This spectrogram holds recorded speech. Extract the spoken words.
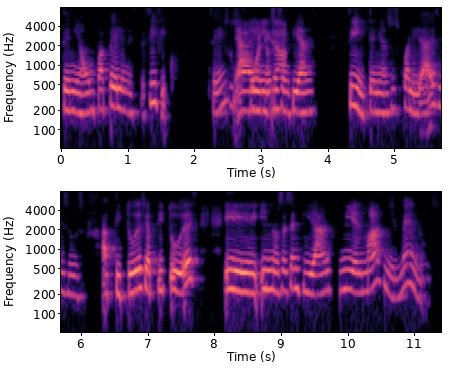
tenía un papel en específico, ¿sí? Ahí no se sentían, sí, tenían sus cualidades y sus actitudes y aptitudes y, y no se sentían ni el más ni el menos.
